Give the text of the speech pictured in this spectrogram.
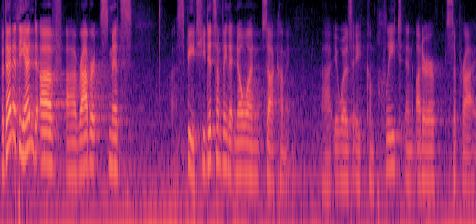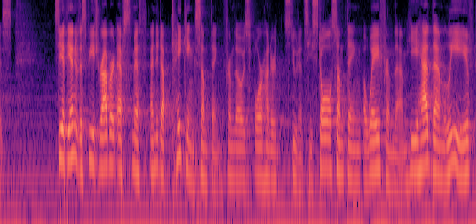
But then at the end of uh, Robert Smith's uh, speech, he did something that no one saw coming. Uh, it was a complete and utter surprise. See, at the end of the speech, Robert F. Smith ended up taking something from those 400 students. He stole something away from them. He had them leave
